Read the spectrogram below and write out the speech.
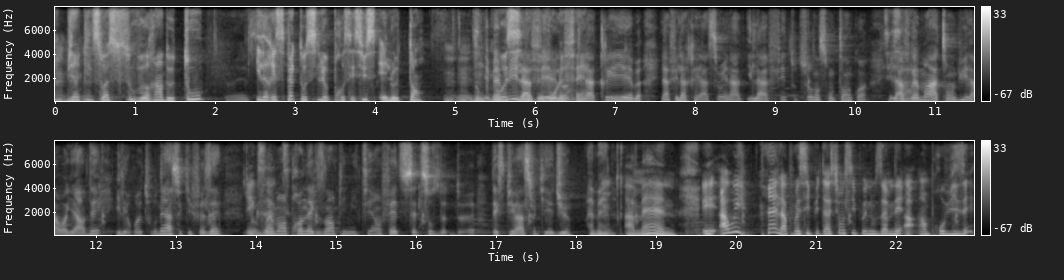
Mm, bien mm, qu'il soit souverain de tout. Il respecte aussi le processus et le temps. mm, mm. Donc Et nous lui, aussi, il a nous fait, devons le faire. a créé, ben, il a fait la création, il a, il a fait toutes choses dans son temps, quoi. Il a vraiment attendu, il a regardé, il est retourné à ce qu'il faisait. Donc vraiment prendre exemple, imiter en fait cette source de- de- d'expiration qui est Dieu. Amen. Mm, Amen. Et ah oui, la précipitation aussi peut nous amener à improviser.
